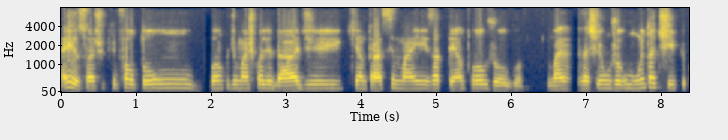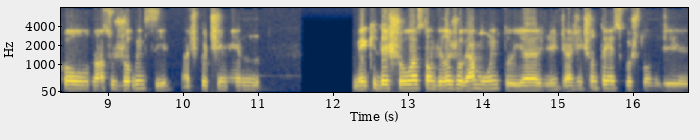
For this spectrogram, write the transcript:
é isso, acho que faltou um banco de mais qualidade que entrasse mais atento ao jogo. Mas achei um jogo muito atípico ao nosso jogo em si. Acho que o time meio que deixou o Aston Villa jogar muito e a gente, a gente não tem esse costume de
